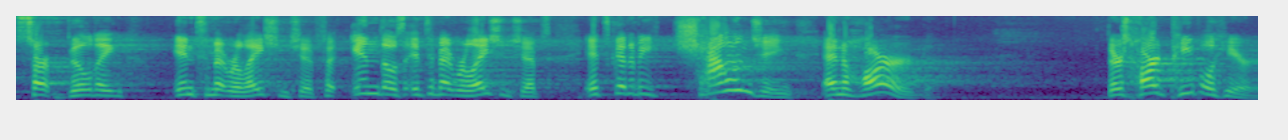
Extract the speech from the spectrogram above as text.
start building intimate relationships. But in those intimate relationships, it's going to be challenging and hard. There's hard people here,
